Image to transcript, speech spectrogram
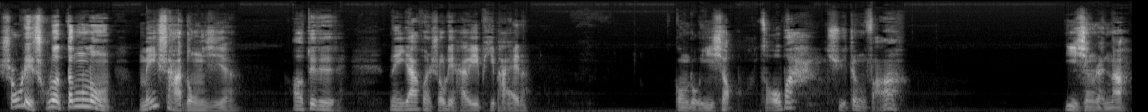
手里除了灯笼没啥东西啊。哦，对对对，那丫鬟手里还有一皮牌呢。公主一笑，走吧，去正房。一行人呢，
